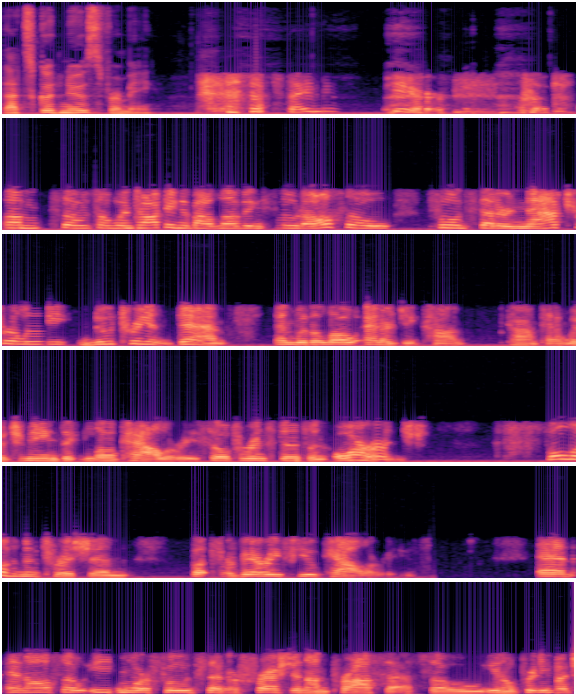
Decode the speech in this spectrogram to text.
That's good news for me. Same here. um, so, so when talking about loving food, also foods that are naturally nutrient dense and with a low energy con- content, which means low calories. So, for instance, an orange, full of nutrition, but for very few calories. And, and also eat more foods that are fresh and unprocessed. So, you know, pretty much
